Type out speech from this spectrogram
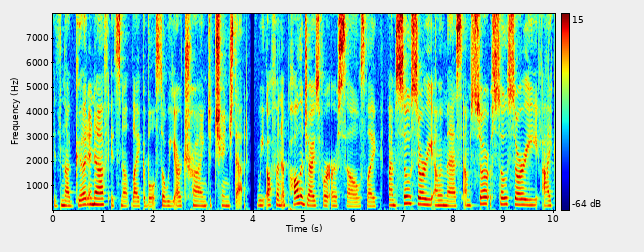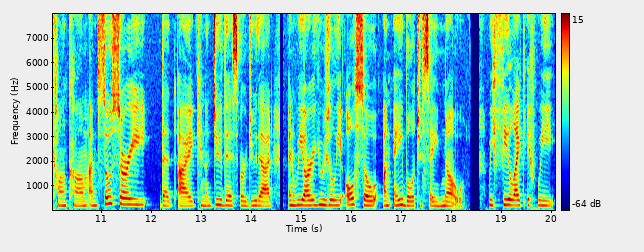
It's not good enough, it's not likable. So we are trying to change that. We often apologize for ourselves like I'm so sorry I'm a mess. I'm so so sorry I can't come. I'm so sorry that I cannot do this or do that. And we are usually also unable to say no. We feel like if we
